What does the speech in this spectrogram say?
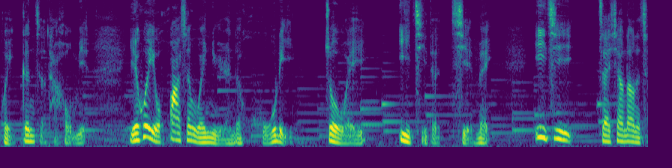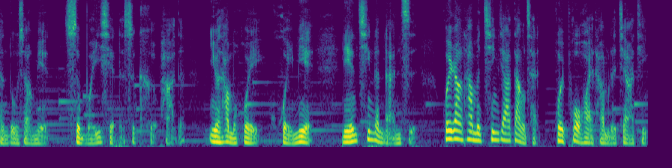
会跟着他后面，也会有化身为女人的狐狸作为艺妓的姐妹。艺妓在相当的程度上面是危险的，是可怕的，因为他们会毁灭年轻的男子，会让他们倾家荡产，会破坏他们的家庭。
